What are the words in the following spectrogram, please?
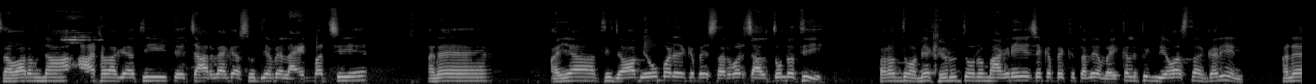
સવારના આઠ વાગ્યાથી તે ચાર વાગ્યા સુધી અમે લાઇનમાં છીએ. અને અહીંયાથી જવાબ એવું મળે કે ભાઈ સર્વર ચાલતું નથી. પરંતુ અમે ખેડૂતોનું માગણી એ છે કે ભાઈ તમે વૈકલ્પિક વ્યવસ્થા કરીને અને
